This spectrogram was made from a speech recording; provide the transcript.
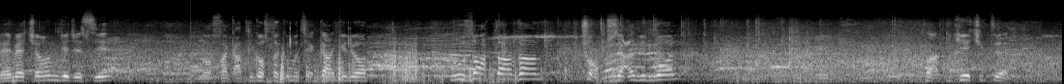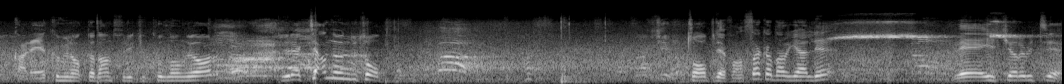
Mehmetcan'ın gecesi. Los Sakatlikos takımı tekrar geliyor. Uzaklardan çok güzel bir gol. Fark 2'ye çıktı. Kale yakın bir noktadan friki kullanılıyor. Direkten döndü top. Top defansa kadar geldi. Ve ilk yarı bitti.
